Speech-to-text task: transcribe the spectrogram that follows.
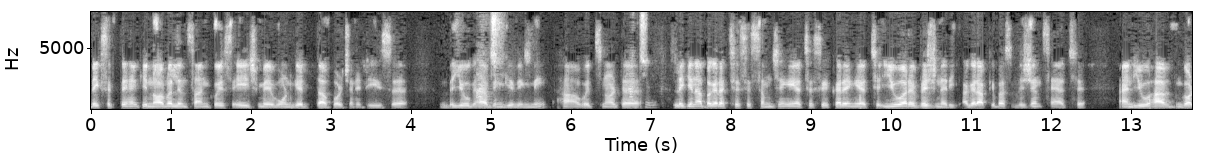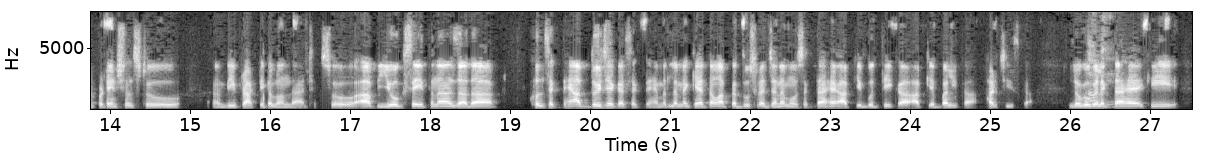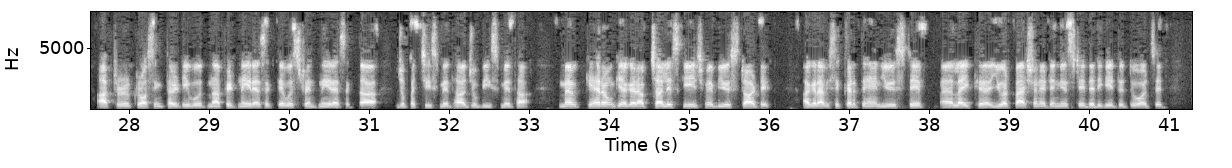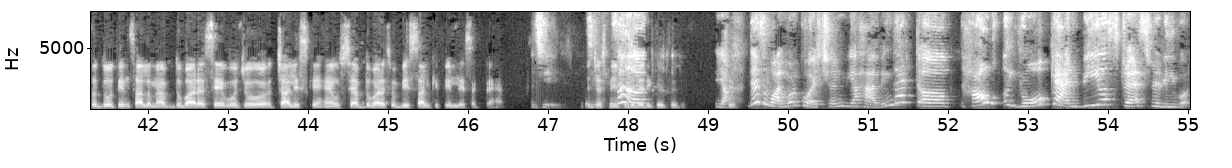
देख सकते हैं कि नॉर्मल इंसान को इस एज में won't get the opportunities the yoga have been giving me हाँ इट्स नॉट लेकिन आप अगर अच्छे से समझेंगे अच्छे से करेंगे अच्छे यू आर ए विजनरी अगर आपके पास विजन हैं अच्छे and you have got potentials to be practical on that so आप योग से इतना ज़्यादा खुल सकते हैं आप दुर्जय कर सकते हैं। मतलब मैं कहता हूँ आपका दूसरा जन्म हो सकता है आपकी बुद्धि का आपके बल का हर चीज़ का। लोगों okay. को लगता है कि आफ्टर क्रॉसिंग थर्टी वो इतना फिट नहीं रह सकते वो स्ट्रेंथ नहीं रह सकता जो पच्चीस में था जो बीस में था। मैं कह रहा हूँ कि अगर आप चालीस की एज में भी यू स्टार्टेड अगर आप इसे करते हैं you stay like you are passionate and you stay dedicated towards it तो दो तीन सालों में आप दोबारा से वो जो चालीस के हैं उससे आप दोबारा से बीस साल की फील ले सकते हैं। जी। Just need to dedicated Yeah, there's one more question we are having that uh, how a yoga can be a stress reliever.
